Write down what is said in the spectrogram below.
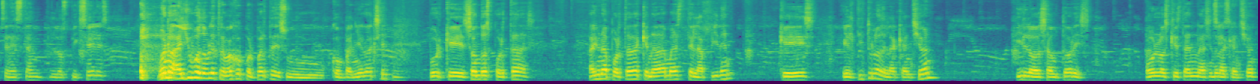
se necesitan los píxeles. Bueno, ahí hubo doble trabajo por parte de su compañero Axel, porque son dos portadas. Hay una portada que nada más te la piden, que es el título de la canción y los autores, o los que están haciendo Sí, la sí. canción.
